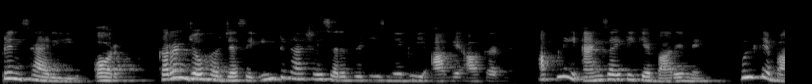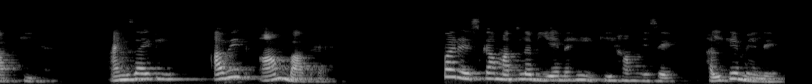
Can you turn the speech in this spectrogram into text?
प्रिंस हैरी और करण जौहर जैसे इंटरनेशनल सेलिब्रिटीज ने भी आगे आकर अपनी एंजाइटी के बारे में खुल के बात की है। एंजाइटी अब एक आम बात है। पर इसका मतलब ये नहीं कि हम इसे हल्के में लें।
